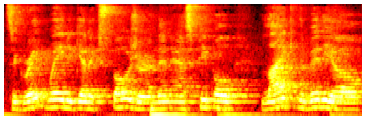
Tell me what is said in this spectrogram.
It's a great way to get exposure. And then, as people like the video,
